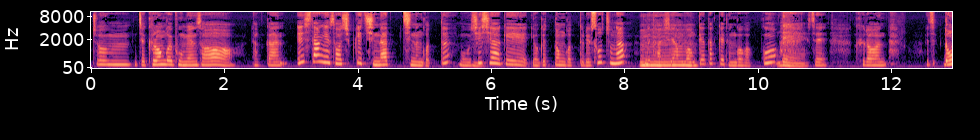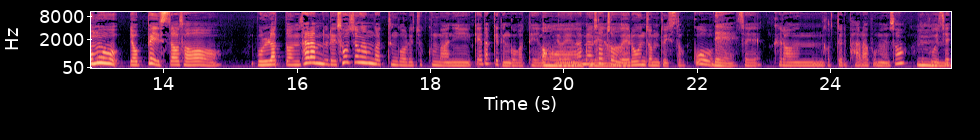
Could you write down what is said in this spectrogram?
좀 이제 그런 걸 보면서 약간 일상에서 쉽게 지나치는 것들, 뭐 음. 시시하게 여겼던 것들의 소중함, 음. 다시 한번 깨닫게 된 것 같고, 네. 이제 그런 이제 너무 옆에 있어서 몰랐던 사람들의 소중함 같은 거를 조금 많이 깨닫게 된 것 같아요. 어, 여행하면서 그래요. 좀 외로운 점도 있었고, 네. 이제 그런 것들을 바라보면서 그리고 음. 이제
